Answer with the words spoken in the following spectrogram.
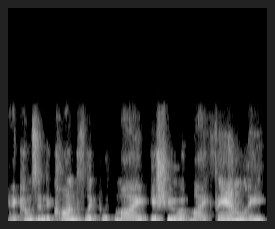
and it comes into conflict with my issue of my family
